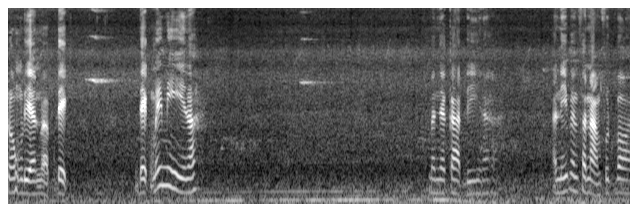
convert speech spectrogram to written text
โรงเรียนแบบเด็ก เด็กไม่มีนะ บรรยากาศดีนะคะ อันนี้เป็นสนามฟุตบอล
